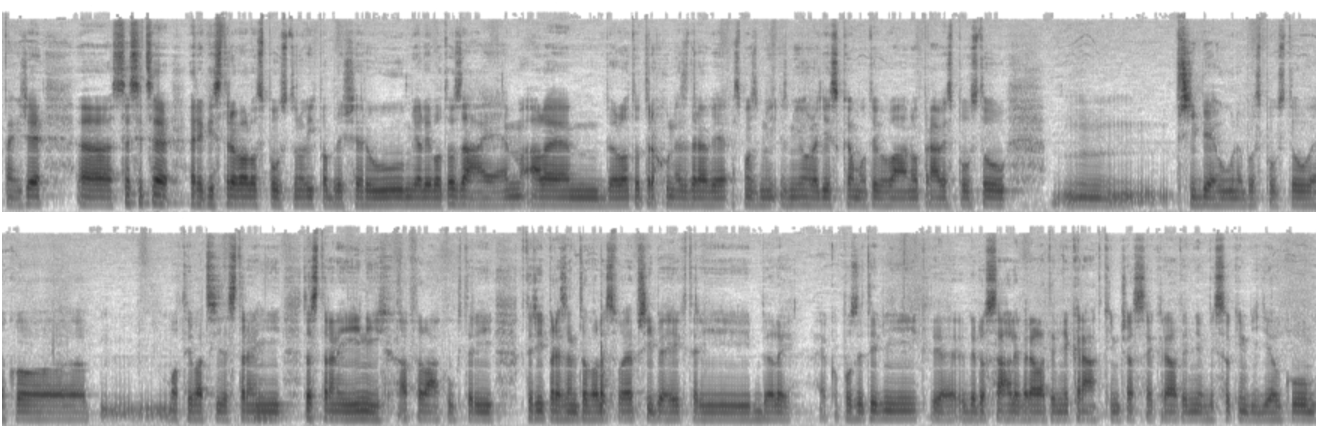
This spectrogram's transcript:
Takže uh, se sice registrovalo spoustu nových publisherů, měli o to zájem, ale bylo to trochu nezdravě, aspoň z, mého hlediska motivováno právě spoustou mm, příběhů nebo spoustou jako mm, motivací ze strany, ze strany jiných afiláků, který, kteří prezentovali svoje příběhy, které byly jako pozitivní, kde, kde dosáhli v relativně krátkém čase k relativně vysokým výdělkům,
